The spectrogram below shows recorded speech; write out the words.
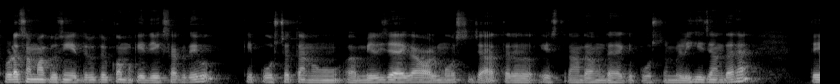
ਥੋੜਾ ਸਮਾਂ ਤੁਸੀਂ ਇੱਧਰ ਉੱਧਰ ਘੁੰਮ ਕੇ ਦੇਖ ਸਕਦੇ ਹੋ ਕਿ ਪੋਸਟਰ ਤੁਹਾਨੂੰ ਮਿਲ ਜਾਏਗਾ ਆਲਮੋਸਟ ਜ਼ਿਆਦਾਤਰ ਇਸ ਤਰ੍ਹਾਂ ਦਾ ਹੁੰਦਾ ਹੈ ਕਿ ਪੋਸਟਰ ਮਿਲ ਹੀ ਜਾਂਦਾ ਹੈ ਤੇ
